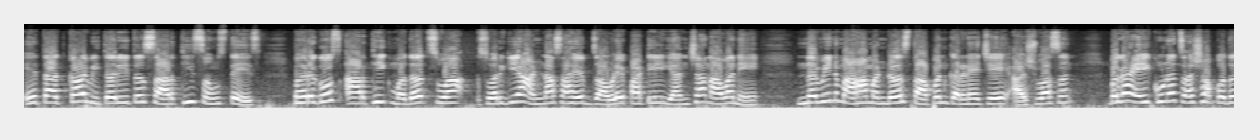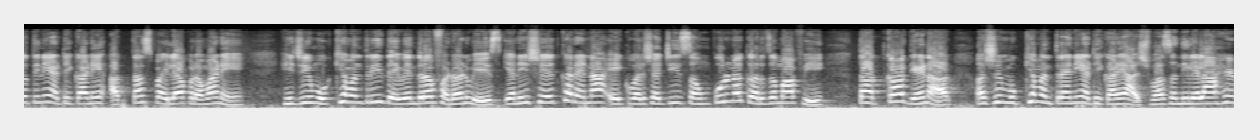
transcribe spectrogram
हे तात्काळ वितरित सारथी संस्थेस भरघोस आर्थिक मदत स्व स्वर्गीय अण्णासाहेब जावळे पाटील यांच्या नावाने नवीन महामंडळ स्थापन करण्याचे आश्वासन. बघा एकूणच अशा पद्धतीने या ठिकाणी आत्ताच पाहिल्याप्रमाणे ही जी मुख्यमंत्री देवेंद्र फडणवीस यांनी शेतकऱ्यांना एक वर्षाची संपूर्ण कर्जमाफी तात्काळ देणार असे मुख्यमंत्र्यांनी या ठिकाणी आश्वासन दिलेलं आहे.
